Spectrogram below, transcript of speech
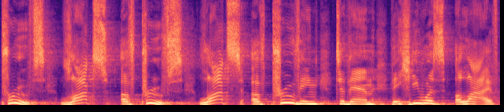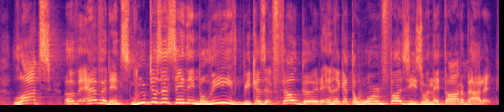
proofs, lots of proofs, lots of proving to them that he was alive, lots of evidence. Luke doesn't say they believed because it felt good and they got the warm fuzzies when they thought about it,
